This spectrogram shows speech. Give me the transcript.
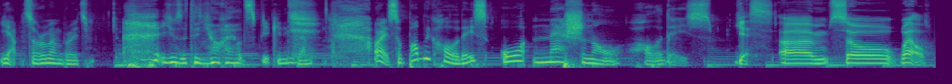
Yeah, so remember it. Use it in your IELTS speaking exam. All right, so public holidays or national holidays. Yes. Um, so, well,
